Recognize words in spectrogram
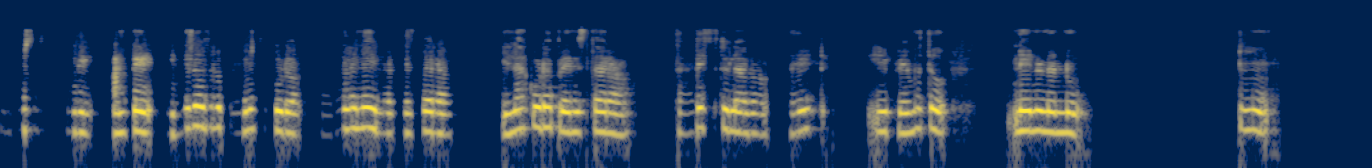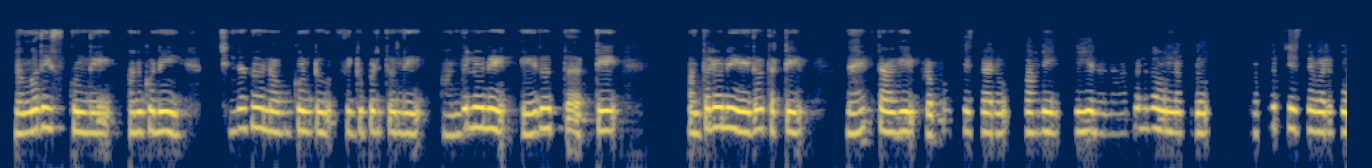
సంతోషిస్తుంది. అంటే ఇన్ని రోజులు ప్రేమించి కూడా కావాలనే ఇలా చేస్తారా? ఇలా కూడా ప్రేమిస్తారా? సాడిస్ట్ లాగా నైట్ ఈ ప్రేమతో నేను నన్ను లొంగదీసుకుంది అనుకుని చిన్నగా నవ్వుకుంటూ సిగ్గుపడుతుంది. అందులోనే ఏదో తట్టి అంతలోనే ఏదో తట్టి నైట్ తాగి ప్రపోజ్ చేశారు. కానీ ఈయన నార్మల్గా ఉన్నప్పుడు ప్రపోజ్ చేసే వరకు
